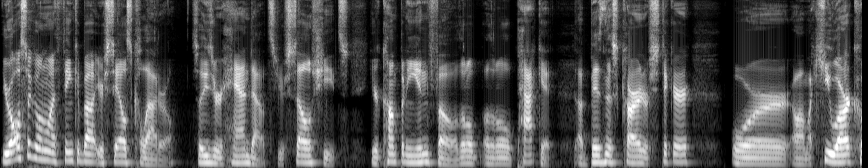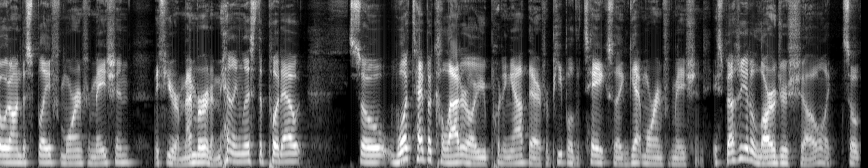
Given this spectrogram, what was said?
You're also going to want to think about your sales collateral. So these are handouts, your sell sheets, your company info, a little a little packet, a business card or sticker or um, a QR code on display for more information. If you're a member and a mailing list to put out. So, what type of collateral are you putting out there for people to take so they can get more information, especially at a larger show? Like, so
